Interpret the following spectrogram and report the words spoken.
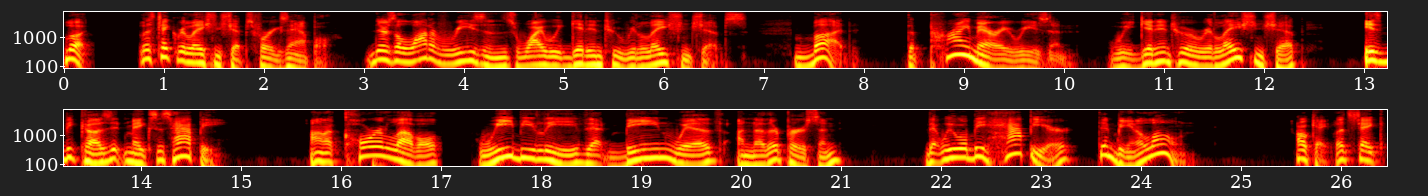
Look, let's take relationships, for example. There's a lot of reasons why we get into relationships, but the primary reason we get into a relationship is because it makes us happy. On a core level, we believe that being with another person, that we will be happier than being alone. Okay, let's take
